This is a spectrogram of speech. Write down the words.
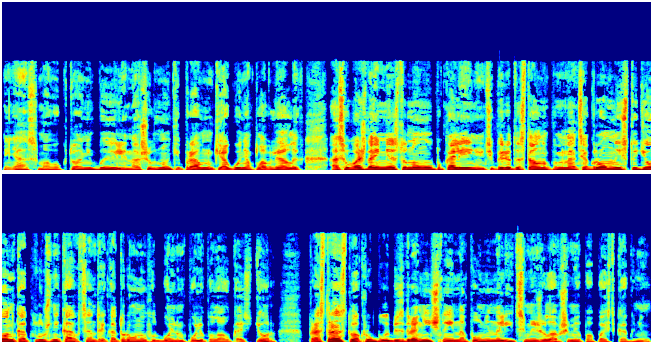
меня самого. Кто они были? Наши внуки, правнуки, огонь оплавлял их, освобождая место новому поколению. Теперь это стало напоминать огромный стадион, как в Лужниках, в центре которого на футбольном поле пылал костер. Пространство вокруг было безграничное и наполнено лицами, желавшими попасть к огню.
